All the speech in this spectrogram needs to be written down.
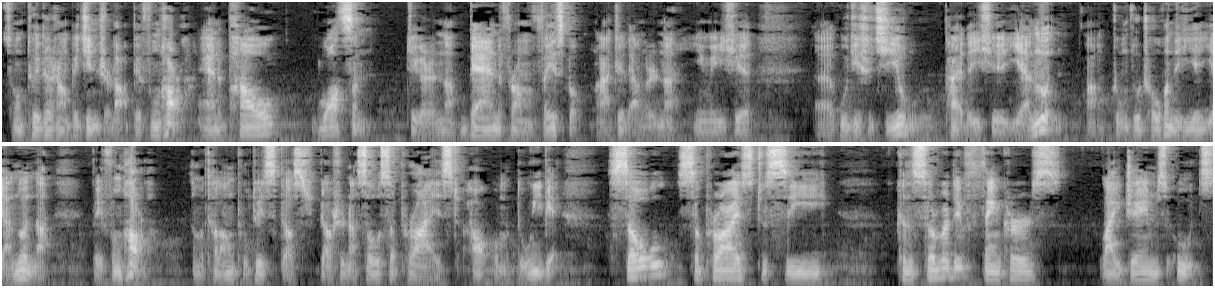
从推特上被禁止了，被封号了，and Paul Watson 这个人呢 banned from Facebook 啊，这两个人呢因为一些。呃，估计是极右派的一些言论啊，种族仇恨的一些言论呢，被封号了。那么特朗普对此表示表示呢，so surprised。好，我们读一遍，so surprised to see conservative thinkers like James Woods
